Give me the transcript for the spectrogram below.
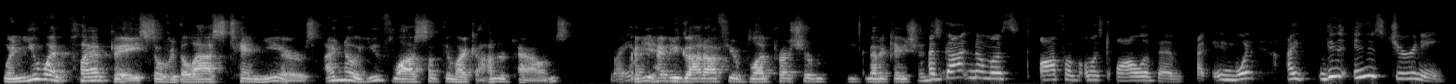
when you went plant based over the last 10 years. I know you've lost something like 100 pounds. Right. Have you, have you got off your blood pressure medications? I've gotten almost off of almost all of them. In what I did in this journey,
